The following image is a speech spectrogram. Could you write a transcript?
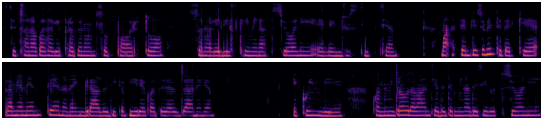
se c'è una cosa che proprio non sopporto sono le discriminazioni e le ingiustizie, ma semplicemente perché la mia mente non è in grado di capire cose del genere. E quindi quando mi trovo davanti a determinate situazioni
